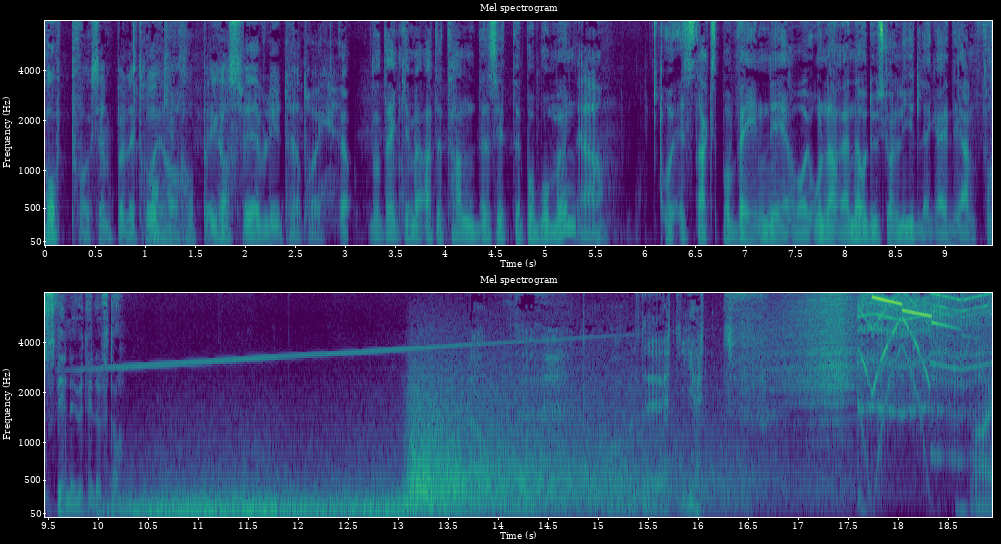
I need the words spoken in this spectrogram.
hopp, for eksempel. Jeg tror jeg har hopp. Jeg har svevlyd her, tror jeg. Ja. Da tenker vi at Tande sitter på bommen Ja. og er straks på vei nedover i underrennet, og du skal lydlegge idet han forsvinner ut i lufta. var vel det et jet... Nei,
